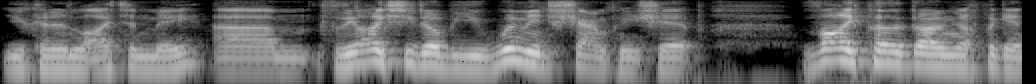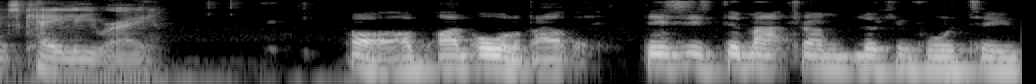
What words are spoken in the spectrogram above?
you can enlighten me. Um, for the ICW Women's Championship, Viper going up against Kay Lee Ray. Oh, I'm, I'm all about this. This is the match I'm looking forward to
